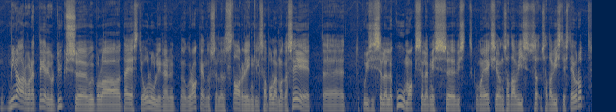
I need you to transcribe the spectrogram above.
mina arvan, et tegelikult üks äh, võib-olla täiesti oluline nüüd nagu rakendus sellel Starlinkil saab olema ka see, et, et kui siis sellele kuumaksele, mis vist, kui ma ei eksi, on sada viis, sada viisteist eurot,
